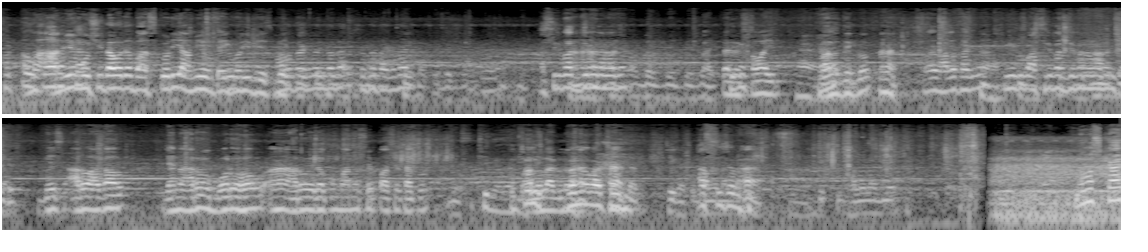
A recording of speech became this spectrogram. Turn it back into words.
ছোট্ট আমা- মুর্শিদাবাদে বাস করি আমি ওটাই করি বেশ বেশ ভালো থাকবেন দাদা সুস্থ থাকবেন। আশীর্বাদ দেবেন আমাদের। বেশ, বেশ, ভাই। তাহলে সবাই ভালো দেখো হ্যাঁ। সবাই ভালো তুমি একটু আশীর্বাদ দেবেন আমাদেরকে। বেশ আরও আগাও যেন আরও বড় হও হ্যাঁ আরও এরকম মানুষের পাশে থাকো। ঠিক আছে। ভালো লাগল ধন্যবাদ হ্যাঁ, ঠিক আছে আসছি চলো। হ্যাঁ ভালো লাগল। নমস্কার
